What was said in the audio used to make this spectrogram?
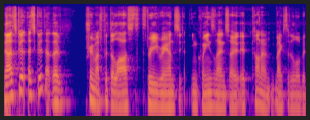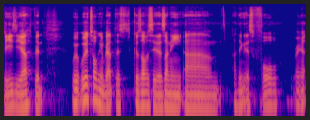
No, it's good. It's good that they've pretty much put the last three rounds in Queensland, so it kind of makes it a little bit easier. But we, we were talking about this because obviously there's only um, I think there's four round,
